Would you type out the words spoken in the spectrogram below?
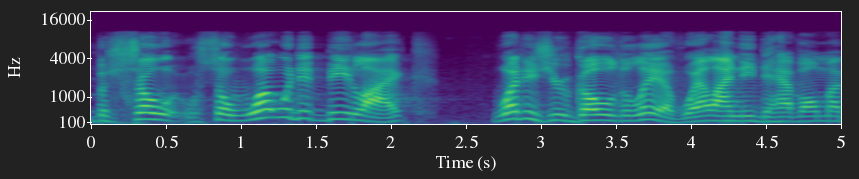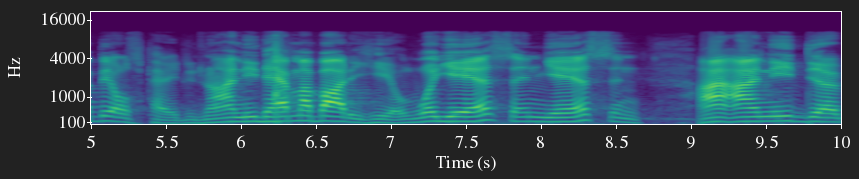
But so, so what would it be like? What is your goal to live? Well, I need to have all my bills paid, and I need to have my body healed. Well, yes, and yes, and I, I need to,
